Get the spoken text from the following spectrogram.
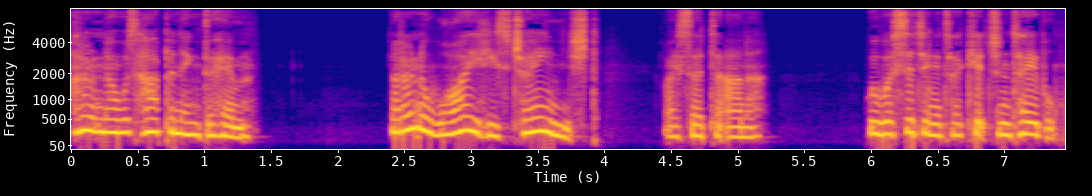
I don't know what's happening to him. I don't know why he's changed, I said to Anna. We were sitting at her kitchen table,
